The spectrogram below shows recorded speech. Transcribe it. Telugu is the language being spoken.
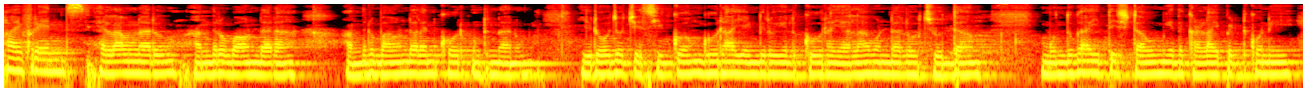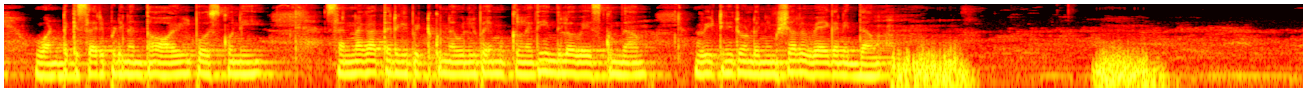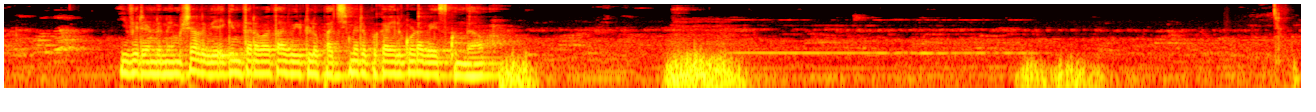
హాయ్ ఫ్రెండ్స్ ఎలా ఉన్నారు? అందరూ బాగుండారా? అందరూ బాగుండాలని కోరుకుంటున్నాను. ఈరోజు వచ్చేసి గోంగూర ఎండి రొయ్యల కూర ఎలా వండాలో చూద్దాం. ముందుగా అయితే స్టవ్ మీద కళాయి పెట్టుకొని వంటకి సరిపడినంత ఆయిల్ పోసుకొని సన్నగా తరిగి పెట్టుకున్న ఉల్లిపాయ ముక్కలను అయితే ఇందులో వేసుకుందాం. వీటిని రెండు నిమిషాలు వేగనిద్దాం. ఇవి రెండు నిమిషాలు వేగిన తర్వాత వీటిలో పచ్చిమిరపకాయలు కూడా వేసుకుందాం.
